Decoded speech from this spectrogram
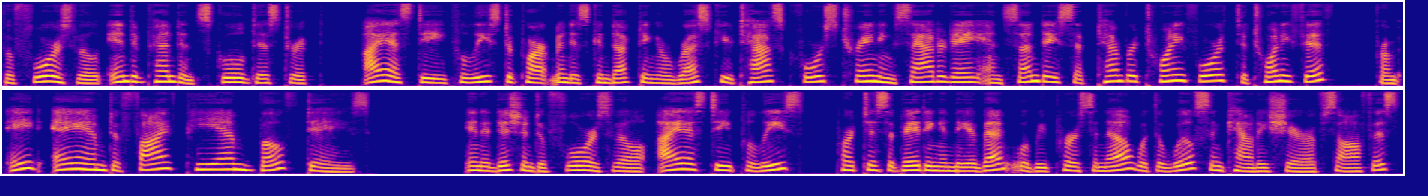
The Floresville Independent School District, ISD Police Department is conducting a rescue task force training Saturday and Sunday, September 24th to 25th, from 8 a.m. to 5 p.m. both days. In addition to Floresville ISD Police, participating in the event will be personnel with the Wilson County Sheriff's Office,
